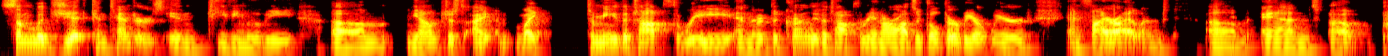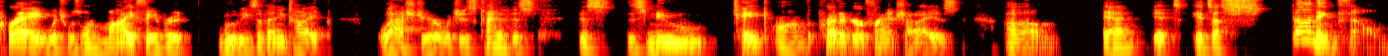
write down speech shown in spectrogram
some legit contenders in TV movie. Um, you know, just I like to me the top three, and they're the, currently the top three in our odds of Gold Derby are Weird and Fire Island, um, and uh, Prey, which was one of my favorite movies of any type last year, which is kind of this this this new take on the Predator franchise, um, and it's it's a stunning film.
